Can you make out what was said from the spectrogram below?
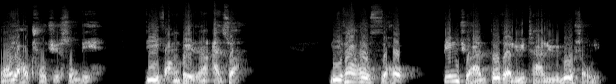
不要出去送兵，提防被人暗算。李太后死后，兵权都在吕产、吕禄手里，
